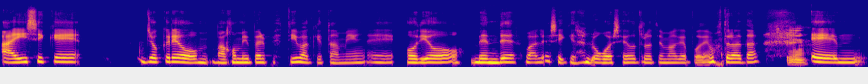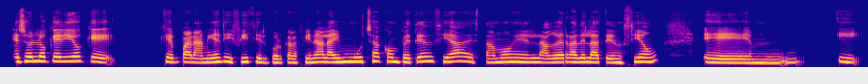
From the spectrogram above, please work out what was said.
ahí sí que yo creo, bajo mi perspectiva, que también eh, odio vender, ¿vale? Si quieres luego ese otro tema que podemos tratar. Em, eso es lo que digo que, que para mí es difícil, porque al final hay mucha competencia, estamos en la guerra de la atención em, y,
